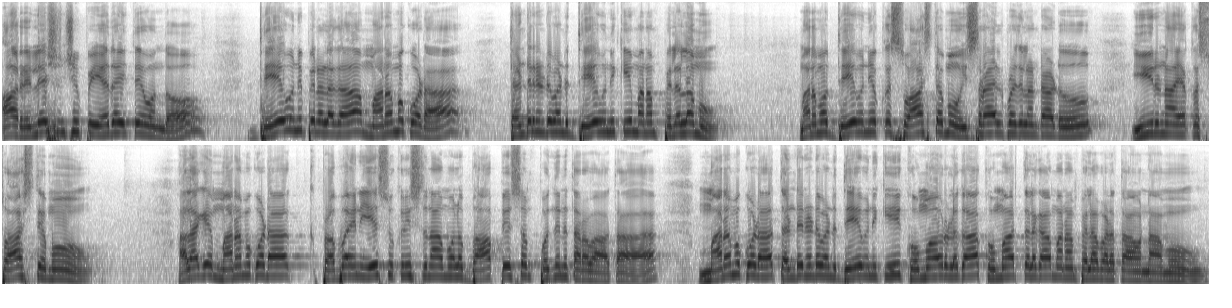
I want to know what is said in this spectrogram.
ఆ రిలేషన్షిప్ ఏదైతే ఉందో దేవుని పిల్లలుగా మనము కూడా తండ్రినటువంటి దేవునికి మనం పిల్లలము. మనము దేవుని యొక్క స్వాస్థ్యము ఇస్రాయల్ ప్రజలు అంటాడు ఈరు నా యొక్క స్వాస్థ్యము. అలాగే మనము కూడా ప్రభు అయిన యేసుక్రీస్తునామంలో బాప్తీసం పొందిన తర్వాత మనము కూడా తండ్రినటువంటి దేవునికి కుమారులుగా కుమార్తెలుగా మనం పిలబడతా ఉన్నాము.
